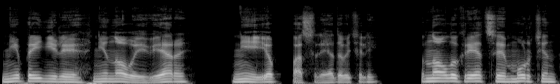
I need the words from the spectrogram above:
не приняли ни новой веры, ни ее последователей. Но Лукреция Муртин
